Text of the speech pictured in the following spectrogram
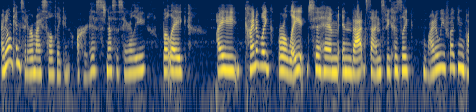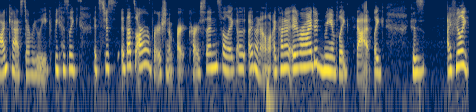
I don't consider myself like an artist necessarily, but like I kind of like relate to him in that sense because like why do we fucking podcast every week? Because like it's just that's our version of art, Carson. So like I, I don't know. I kind of it reminded me of like that, like because I feel like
